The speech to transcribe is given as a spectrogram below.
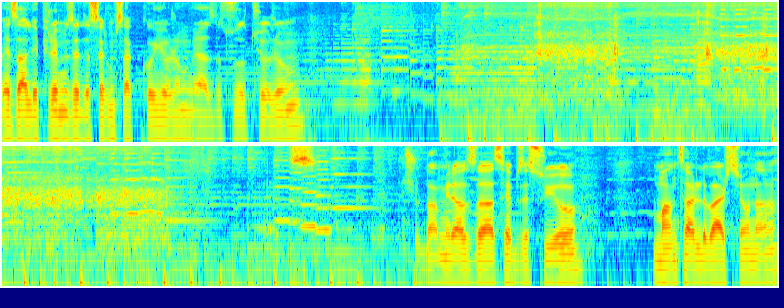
Bezelye püremize de sarımsak koyuyorum. Biraz da tuz atıyorum. Şuradan biraz daha sebze suyu. Mantarlı versiyona.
